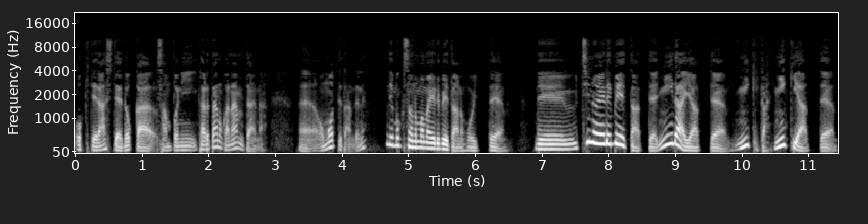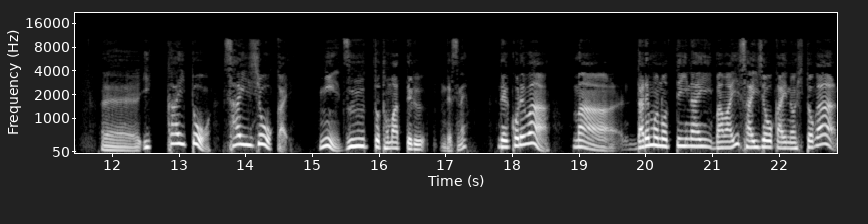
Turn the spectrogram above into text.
起きてらしてどっか散歩に行かれたのかなみたいな、えー、思ってたんでね。で、僕そのままエレベーターの方行って、で、うちのエレベーターって2台あって、2機か、2機あって、えー、1階と最上階にずっと止まってるんですね。で、これは、まあ、誰も乗っていない場合、最上階の人が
